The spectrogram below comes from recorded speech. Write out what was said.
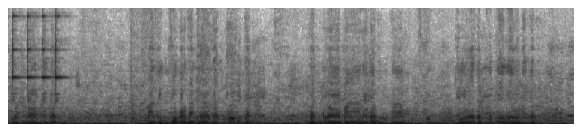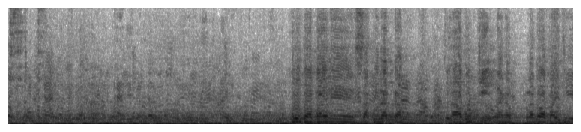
เตรียมพร้อมนะครับ มาถึงคิวของท่านแล้วครับผู้ที่ท่านท่านรอมานะครับอ้าวถึงคิวแล้วต้องขึ้นให้เร็วนะครับคู่ต่อไปนี่สักพิรัตกับคาบุกินะครับ แล้วก็ไปที่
